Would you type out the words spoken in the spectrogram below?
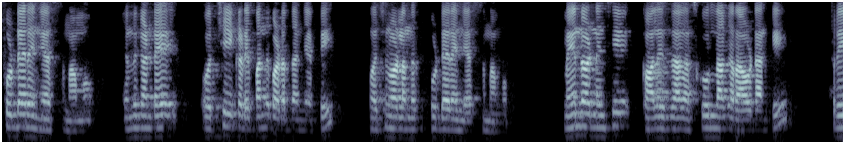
ఫుడ్ అరేంజ్ చేస్తున్నాము. ఎందుకంటే వచ్చి ఇక్కడ ఇబ్బంది పడొద్దని చెప్పి వచ్చిన వాళ్ళందరికీ ఫుడ్ అరేంజ్ చేస్తున్నాము. మెయిన్ రోడ్ నుంచి కాలేజ్ దాకా స్కూల్ దాకా రావడానికి ఫ్రీ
